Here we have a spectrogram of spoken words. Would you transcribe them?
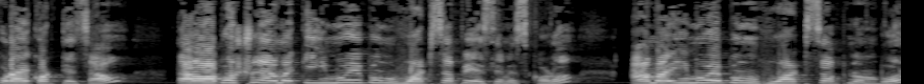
ক্রয় করতে চাও, তারা অবশ্যই আমাকে ইমো এবং হোয়াটসঅ্যাপে এস এম এস করো। আমার ইমো এবং WhatsApp number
